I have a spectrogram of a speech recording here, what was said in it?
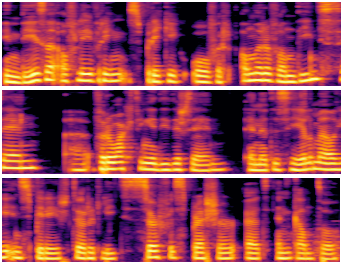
In deze aflevering spreek ik over andere van dienst zijn, uh, verwachtingen die er zijn. En het is helemaal geïnspireerd door het lied Surface Pressure uit Encanto.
